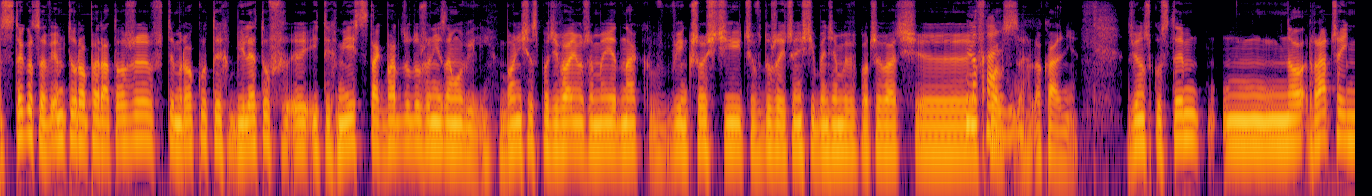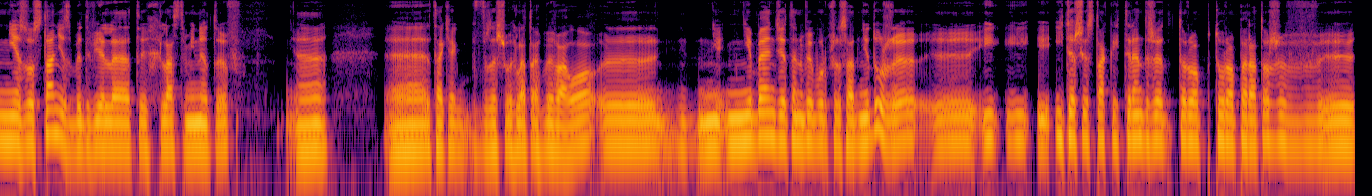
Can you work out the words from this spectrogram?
z tego co wiem, turoperatorzy w tym roku tych biletów e, i tych miejsc tak bardzo dużo nie zamówili, bo oni się spodziewają, że my jednak w większości czy w dużej części będziemy wypoczywać lokalnie. w Polsce, lokalnie. W związku z tym mm, no, raczej nie zostanie zbyt wiele tych last minutów e, E, tak jak w zeszłych latach bywało, e, nie, nie będzie ten wybór przesadnie duży e, i, i, i też jest taki trend, że turoperatorzy w,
